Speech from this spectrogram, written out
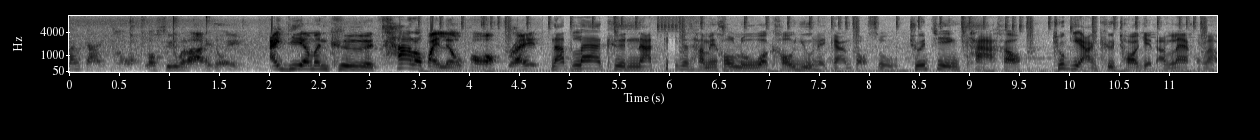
ร่างกายเขาอะเราซื้อเวลาให้ตัวเอง ไอเดียมันคือถ้าเราไปเร็วพอ right นัดแรกคือนัดที่จะทำให้เขารู้ว่าเขาอยู่ในการต่อสู้ชีวิตจริงขาเขา ทุกอย่างคือ target อันแรกของเรา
